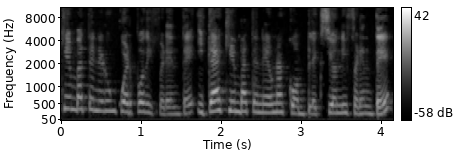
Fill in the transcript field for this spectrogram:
quien va a tener un cuerpo diferente y cada quien va a tener una complexión diferente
